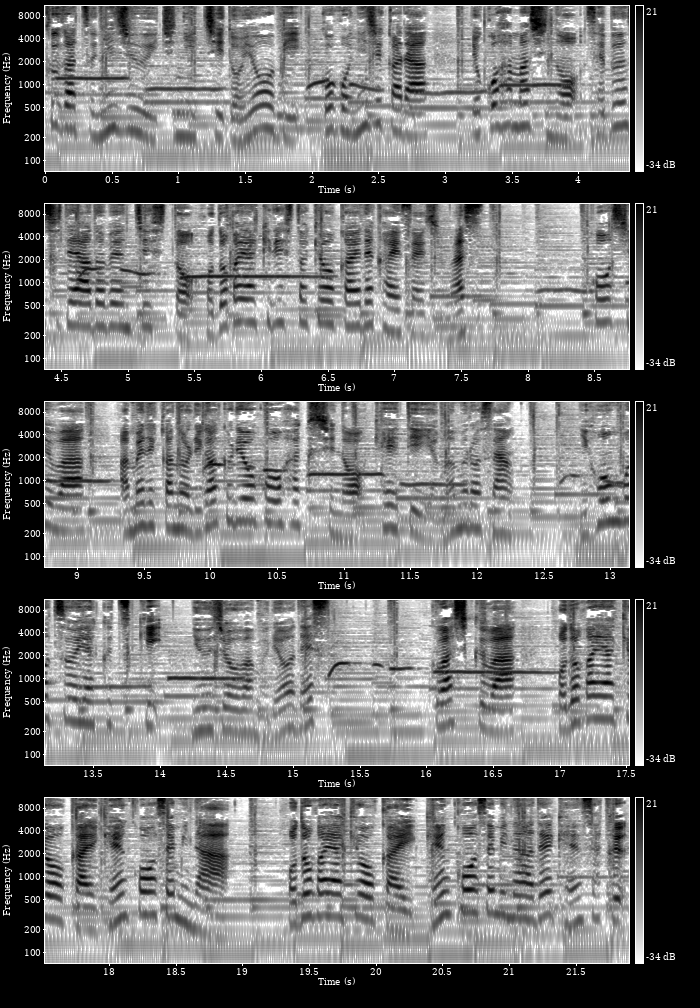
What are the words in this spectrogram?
9月21日土曜日午後2時から横浜市のセブンス・デ・アドベンチスト保土ヶ谷キリスト教会で開催します講師はアメリカの理学療法博士のケイティ山室さん日本語通訳付き入場は無料です。詳しくは保土ヶ谷協会健康セミナー保土ヶ谷協会健康セミナーで検索。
